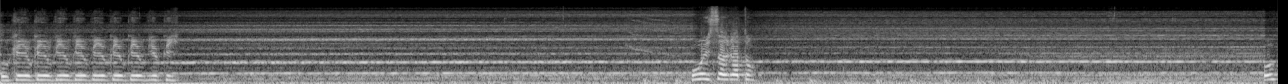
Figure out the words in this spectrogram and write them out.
Ok, ok, ok, ok, ok, ok, ok, ok, ok. Uy, está el gato. Oh.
